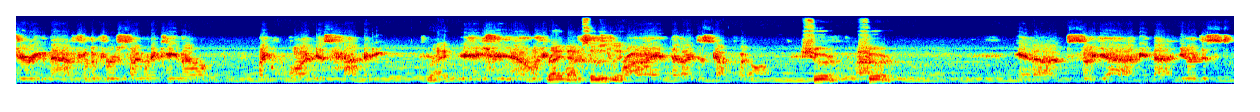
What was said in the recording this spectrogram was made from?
hearing that for the first time when it came out, like, what is happening? Right. you know, like, right. Absolutely. ride that I just got put on. Sure. Uh, sure. And uh, so, yeah, I mean, that you know, just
